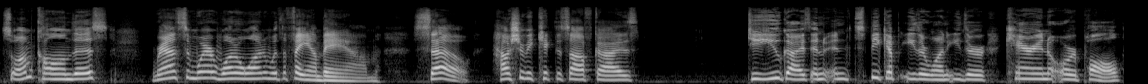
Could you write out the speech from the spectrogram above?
So I'm calling this Ransomware 101 with a fam bam. So, how should we kick this off, guys? Do you guys, and, and speak up either one, either Karen or Paul,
